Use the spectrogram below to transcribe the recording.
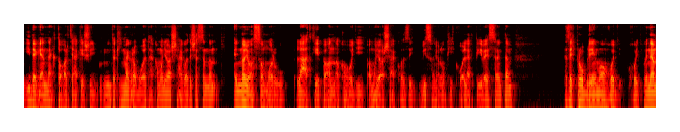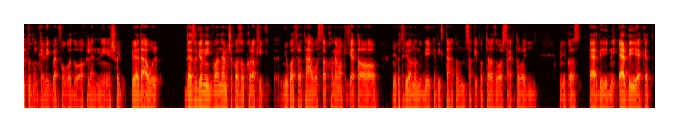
idegennek tartják, és így, mint akik megrabolták a magyarságot, és ezt szerintem egy nagyon szomorú látképe annak, ahogy így a magyarsághoz így viszonyulunk így kollektíve, és szerintem ez egy probléma, hogy, hogy, hogy nem tudunk elég befogadóak lenni, és hogy például, de ez ugyanígy van nem csak azokkal, akik nyugatra távoztak, hanem akiket a mondjuk a trianoni békediktátum szakított el az országtól, hogy így mondjuk az erdély, erdélyeket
